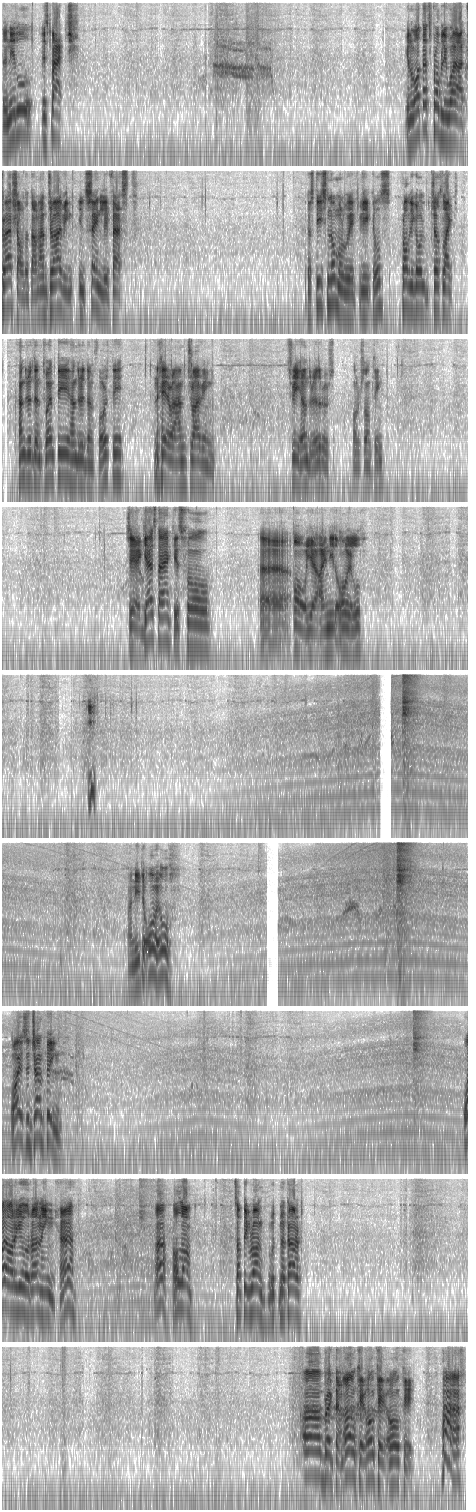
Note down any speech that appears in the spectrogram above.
The needle is back. You know what? That's probably why I crash all the time. I'm driving insanely fast. Because these normal vehicles probably go just like 120, 140. And here I'm driving 300 or, or something. So yeah, gas tank is full. Uh, oh yeah, I need oil. Eeh. I need the oil. Why is it jumping? Why are you running, huh? Ah, hold on. Something wrong with my car. Uh, breakdown. Okay, okay, okay. Ah.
